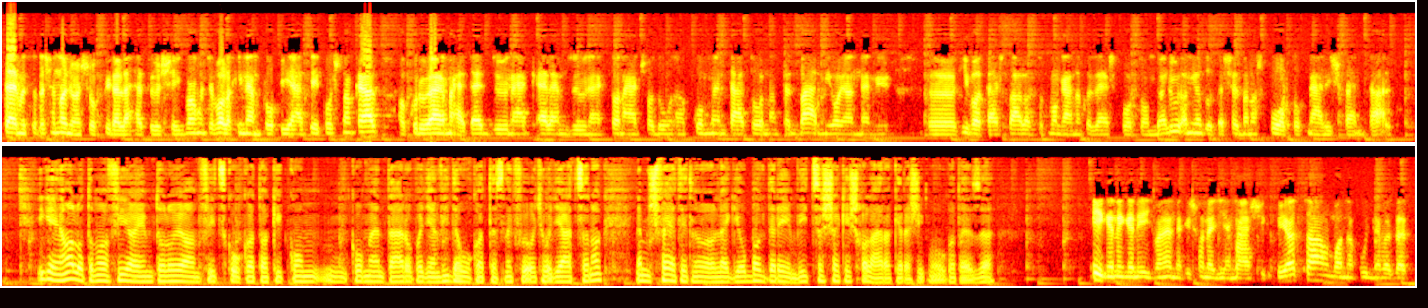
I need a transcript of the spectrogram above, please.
Természetesen nagyon sokféle lehetőség van, hogyha valaki nem profi játékosnak áll, akkor ő elmehet edzőnek, elemzőnek, tanácsadónak, kommentátornak, tehát bármi olyan nemű hivatást választott magának az e-sporton belül, ami adott esetben a sportoknál is fent áll. Igen, hallottam a fiaimtól olyan fickókat, akik kom- kommentárok, vagy ilyen videókat tesznek föl, hogy hogy játszanak. Nem is feltétlenül a legjobbak, de rém viccesek, és halára keresik magukat ezzel. Igen, igen, így van, ennek is van egy ilyen másik piaca, vannak úgynevezett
